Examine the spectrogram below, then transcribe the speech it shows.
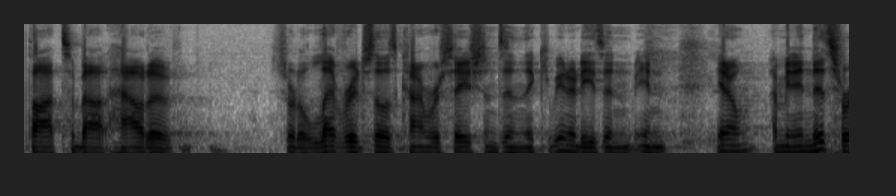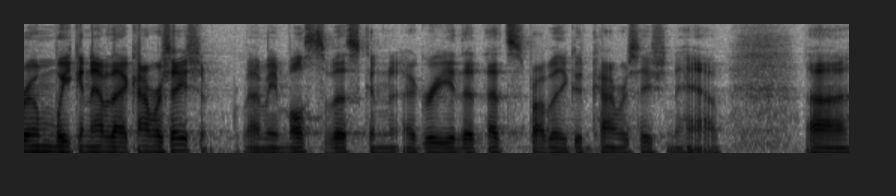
thoughts about how to sort of leverage those conversations in the communities. And in, you know, I mean, in this room, we can have that conversation. I mean, most of us can agree that that's probably a good conversation to have. Uh,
